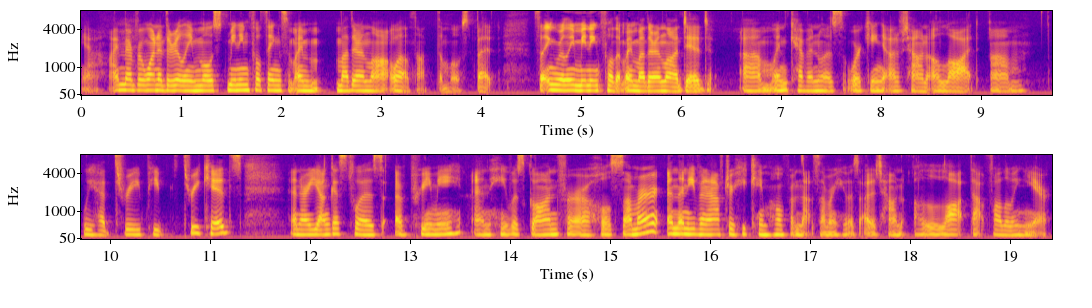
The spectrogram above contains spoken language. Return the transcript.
yeah, I remember one of the really most meaningful things that my mother-in-law, well, not the most, but something really meaningful that my mother-in-law did um, when Kevin was working out of town a lot. Um, we had three peop three kids, and our youngest was a preemie, and he was gone for a whole summer. And then even after he came home from that summer, he was out of town a lot that following year.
